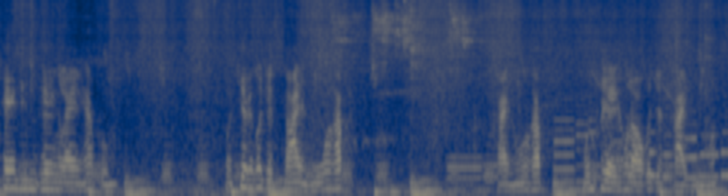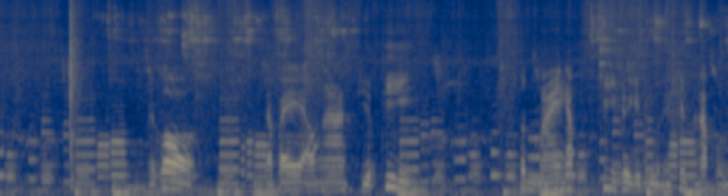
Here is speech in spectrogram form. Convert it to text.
เทงดินเทงอะไรนะครับ ผมบางเชือกนี้ก็จะสายหัวครับสายหัวครับเหมือนเพลงของเราก็จะสายหัวแล้วก็จะไปเอางานเสียบที่ต้นไม้ครับ ที่เคยเห็นอยู่ในคลิปนะครับ ผม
